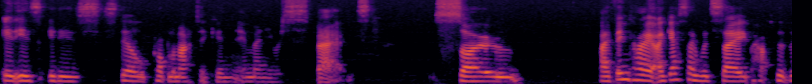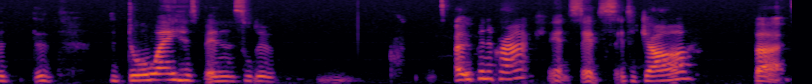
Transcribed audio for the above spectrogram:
it is it is still problematic in in many respects. So, I think I I guess I would say perhaps that the the, the doorway has been sort of open a crack. It's it's it's ajar, but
